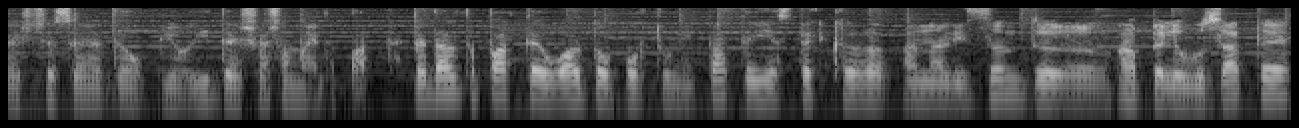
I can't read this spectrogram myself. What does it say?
excesele de opioide și așa mai departe. Pe de altă parte, o altă oportunitate este că analizând uh, apele uzate,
